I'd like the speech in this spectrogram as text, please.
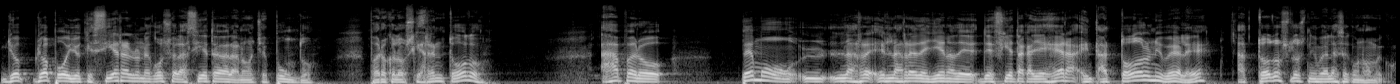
Yo, yo apoyo que cierren los negocios a las 7 de la noche, punto. Pero que lo cierren todo. Ah, pero vemos las redes llenas de, de fiesta callejera a todos los niveles, ¿eh? A todos los niveles económicos.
